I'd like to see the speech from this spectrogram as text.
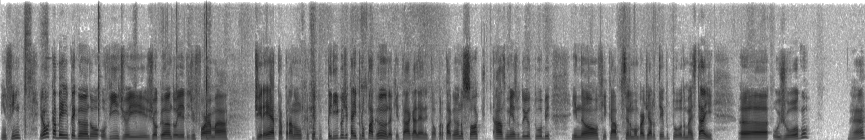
Enfim, eu acabei pegando o vídeo e jogando ele de forma direta para não ter perigo de cair propaganda aqui, tá, galera? Então, propaganda só as mesmas do YouTube e não ficar sendo bombardeado o tempo todo. Mas tá aí. Uh, o jogo, né?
